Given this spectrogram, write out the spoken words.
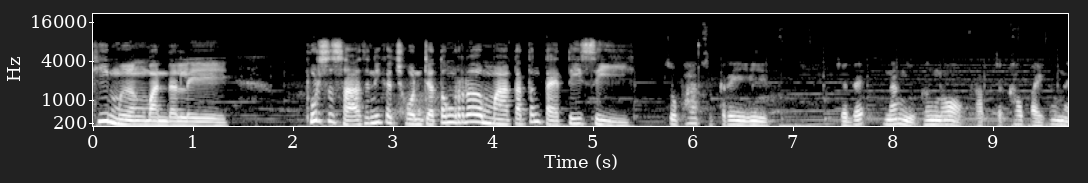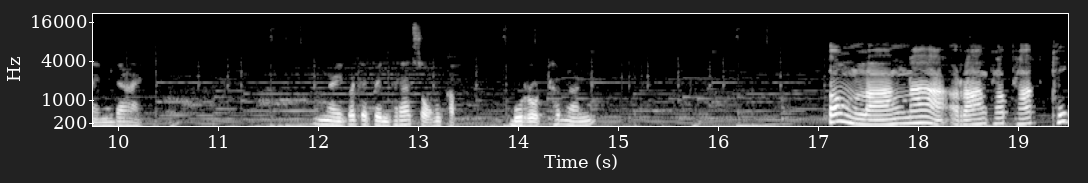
ที่เมืองมันเดเลย์พุทธศาสนิกชนจะต้องเริ่มมากันตั้งแต่ตีสี่สุภาพสตรีจะได้นั่งอยู่ข้างนอกครับ จะเข้าไปข้างในไม่ได้ ข้างในก็จะเป็นพระสงฆ์กับบุรุษเท่านั้น ต้องล้างหน้าล้างพระพักตร์ทุก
